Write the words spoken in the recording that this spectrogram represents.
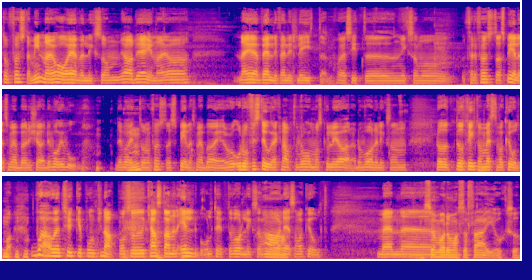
De första minnen jag har är väl liksom... Ja, det är ju när jag... När jag är väldigt, väldigt liten och jag sitter liksom och... För det första spelet som jag började köra, det var ju WoW. Det var ett av de första spelen som jag började och och då förstod jag knappt vad man skulle göra. Då var det liksom... Då, då tyckte de mest det var coolt bara Wow, jag trycker på en knapp och så kastar han en eldboll typ. Då var det liksom Ja. var det, det som var coolt. Men... eh, Sen var det massa färger också.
